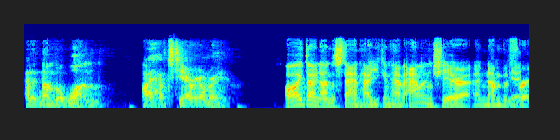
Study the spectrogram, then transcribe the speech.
And at number one, I have Thierry Henry. I don't understand how you can have Alan Shearer at number yeah. three.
